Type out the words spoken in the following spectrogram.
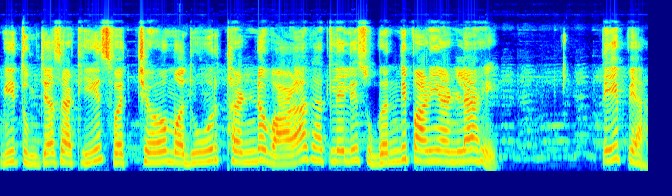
मी तुमच्यासाठी स्वच्छ मधुर थंड वाळा घातलेले सुगंधी पाणी आणले आहे. ते प्या.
